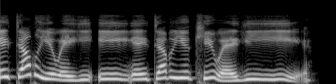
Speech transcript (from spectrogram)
E A W A E E A W Q A E E.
